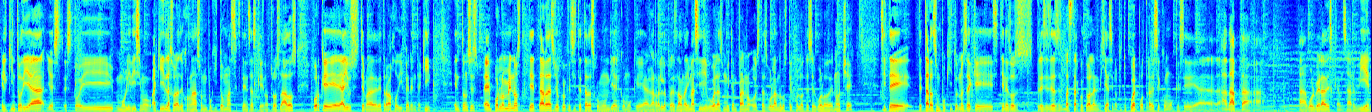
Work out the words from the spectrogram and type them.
el quinto día ya estoy molidísimo. Aquí las horas de jornada son un poquito más extensas que en otros lados porque hay un sistema de, trabajo diferente aquí. Entonces eh, por lo menos te tardas, yo creo que sí te tardas como un día en como que agarrarle otra vez la onda y más si vuelas muy temprano o estás volando los tecolotes, el vuelo de noche, sí te, te tardas un poquito. No es de que si tienes dos, tres días vas a estar con la energía, sino que tu cuerpo otra vez se como que se adapta a, volver a descansar bien.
